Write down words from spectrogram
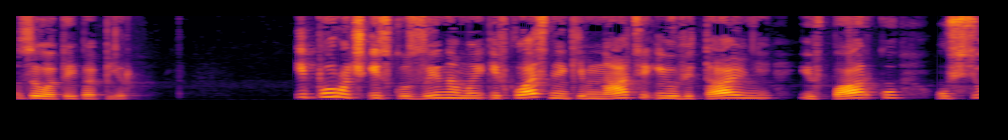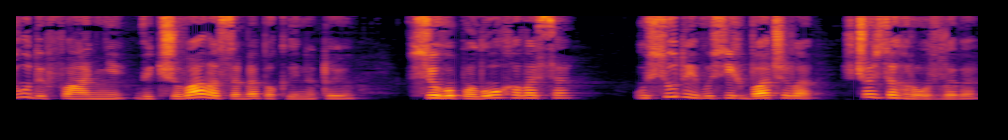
золотий папір. І поруч із кузинами, і в класній кімнаті, і у вітальні, і в парку, усюди Фанні відчувала себе покинутою, всього полохалася, усюди й в усіх бачила щось загрозливе.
